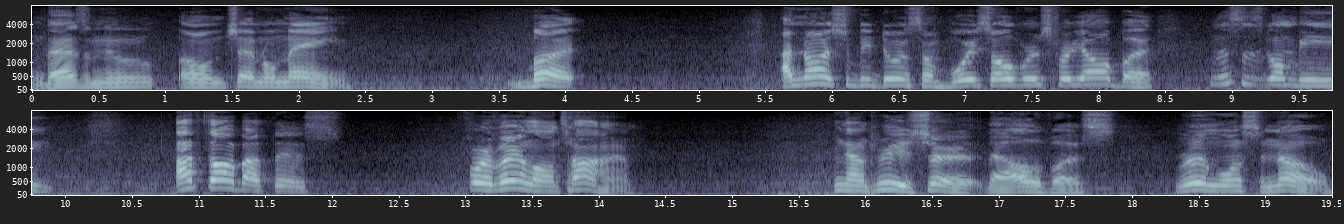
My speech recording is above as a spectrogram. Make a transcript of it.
that's a new um channel name. But I know I should be doing some voiceovers for y'all, but this is gonna be. I've thought about this for a very long time. And I'm pretty sure that all of us really wants to know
